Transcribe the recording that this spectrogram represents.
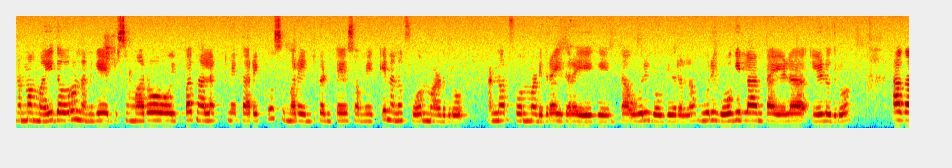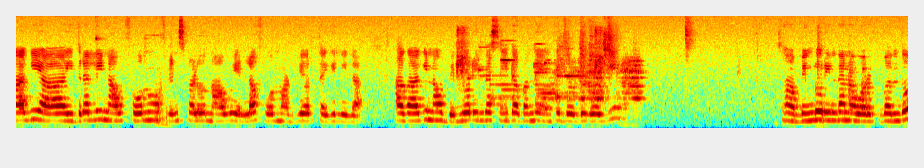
ನಮ್ಮ ಮೈದವರು ನನಗೆ ಸುಮಾರು ಇಪ್ಪತ್ನಾಲ್ಕನೇ ತಾರೀಕು ಸುಮಾರು ಎಂಟು ಗಂಟೆ ಸಮಯಕ್ಕೆ ನನಗೆ ಫೋನ್ ಮಾಡಿದ್ರು. ಅಣ್ಣವ್ರು ಫೋನ್ ಮಾಡಿದ್ರೆ, ಈ ಥರ ಹೇಗೆ? ಅಂತ ಊರಿಗೆ ಹೋಗಿದ್ರಲ್ಲ. ಊರಿಗೆ ಹೋಗಿಲ್ಲ ಅಂತ ಹೇಳ, ಹೇಳಿದ್ರು. ಹಾಗಾಗಿ, ಆ, ಇದರಲ್ಲಿ ನಾವು ಫೋನು ಫ್ರೆಂಡ್ಸ್ಗಳು ನಾವು ಎಲ್ಲ ಫೋನ್ ಮಾಡಿದ್ವಿ, ಅವ್ರು ತೆಗಿಲಿಲ್ಲ. ಹಾಗಾಗಿ ನಾವು ಬೆಂಗಳೂರಿಂದ ಸೀದಾ ಬಂದು ಎಂಟಿ ದೊಡ್ಡಿಗೆ ಹೋಗಿ ಬೆಂಗಳೂರಿಂದ ನಾವು ಹೊರಟು ಬಂದು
